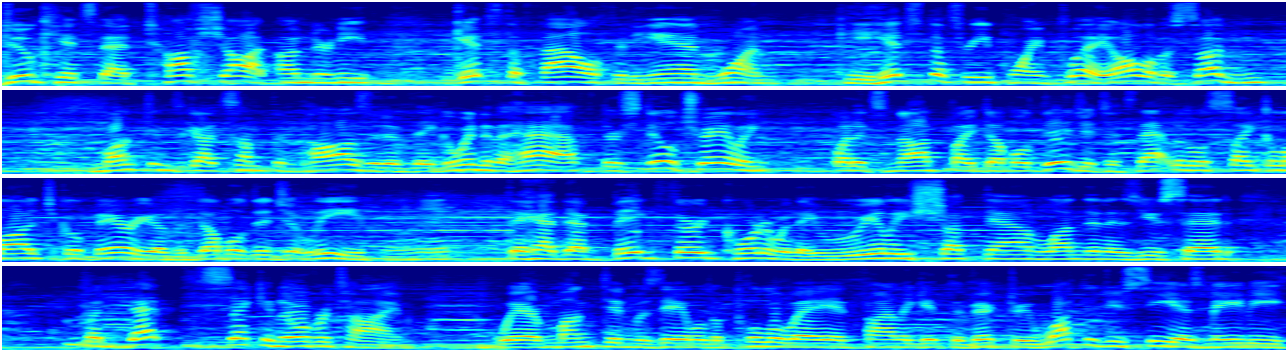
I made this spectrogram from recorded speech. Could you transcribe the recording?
Duke hits that tough shot underneath, gets the foul for the and one. He hits the three point play. All of a sudden, Moncton's got something positive. They go into the half. They're still trailing, but it's not by double digits. It's that little psychological barrier the double digit lead. Mm-hmm. They had that big third quarter where they really shut down London, as you said. But that second overtime, where Moncton was able to pull away and finally get the victory. What did you see as maybe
